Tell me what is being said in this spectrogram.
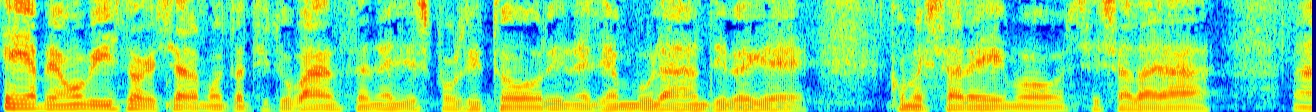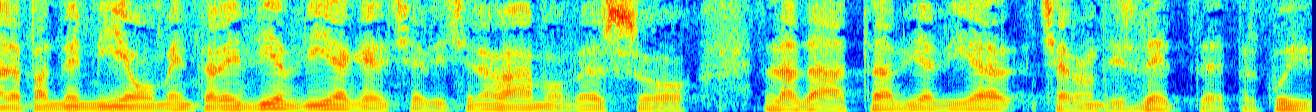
e abbiamo visto che c'era molta titubanza negli espositori, negli ambulanti, perché come saremo, se sarà eh, la pandemia aumenterà e via via che ci avvicinavamo verso la data, via via c'erano disdette, per cui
